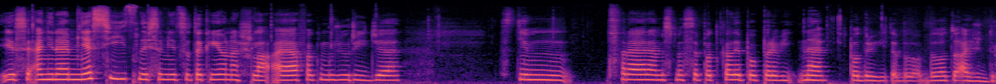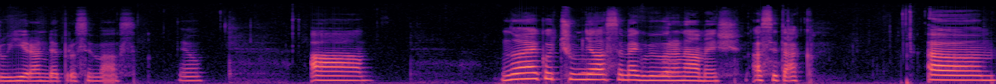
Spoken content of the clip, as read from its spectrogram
jestli ani ne měsíc, než jsem něco takového našla a já fakt můžu říct, že s tím frérem jsme se potkali poprvé, ne, po druhý to bylo, bylo to až druhý rande, prosím vás, jo. A no jako čuměla jsem jak vyvoraná myš, asi tak. Um,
